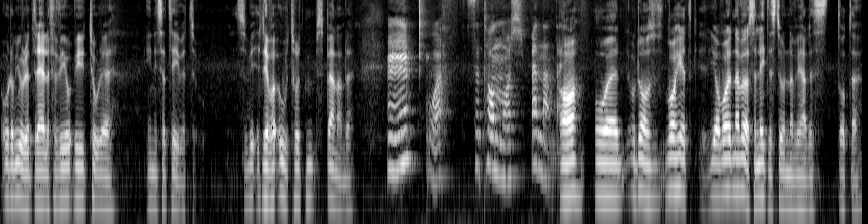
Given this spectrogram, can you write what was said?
Och de gjorde inte det heller för vi, vi tog det initiativet. Så vi, det var otroligt spännande. Mm. Åh, så tonårsspännande. Ja, och, eh, och de var helt... Jag var nervös en liten stund när vi hade stått där.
